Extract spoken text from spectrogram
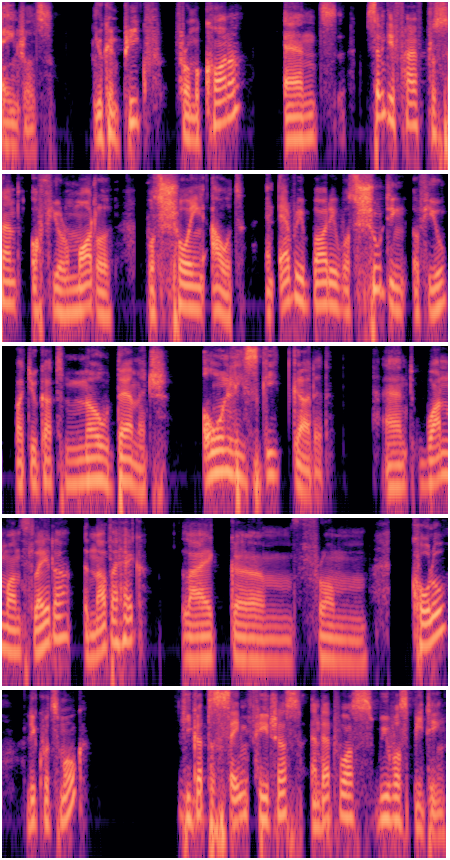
angles. You can peek from a corner and 75% of your model was showing out and everybody was shooting of you, but you got no damage. Only Skeet got it. And one month later, another hack, like um, from Colo, Liquid Smoke, he got the same features, and that was we was beating.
